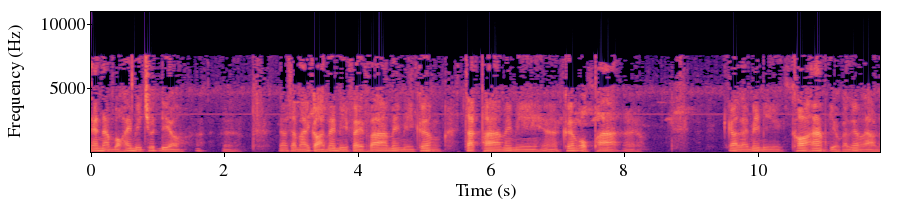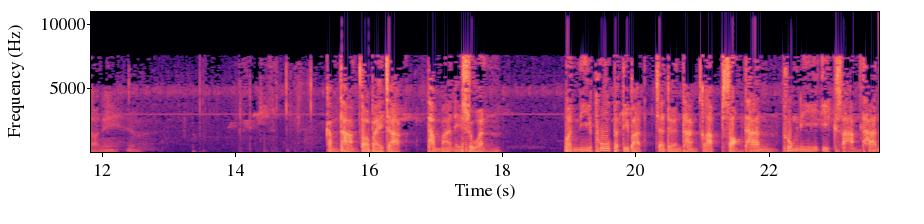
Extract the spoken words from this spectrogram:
แนะนำบอกให้มีชุดเดียวแล้วสมัยก่อนไม่มีไฟฟ้าไม่มีเครื่องซักผ้าไม่มีเครื่องอบผ้าก็เลยไม่มีข้อห้ามเกี่ยวกับเรื่องราวเหล่านี้ คำถามต่อไปจากธรรมะในสวน วันนี้ผู้ปฏิบัติจะเดินทางกลับสองท่าน พรุ่งนี้อีกสามท่าน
